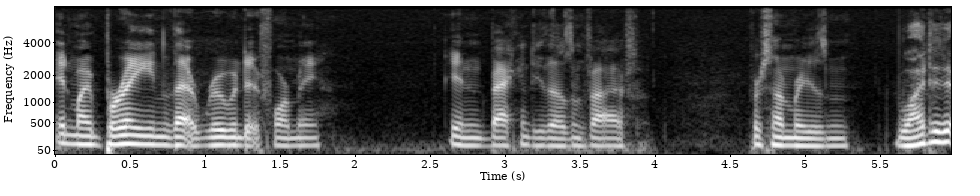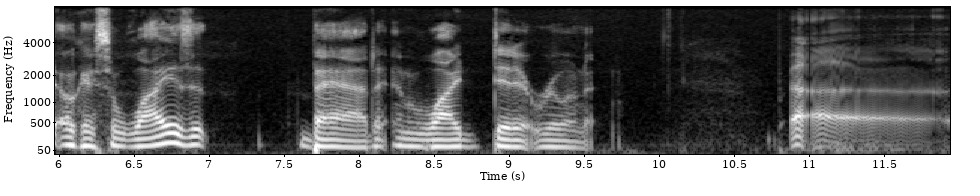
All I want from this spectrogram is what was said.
In my brain that ruined it for me in back in 2005 for some reason. Why did it? Okay, so why is it bad, and why did it ruin it? Uh,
